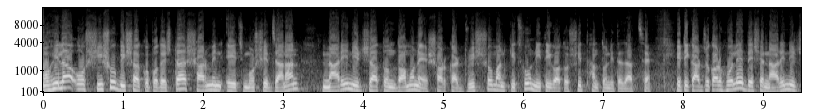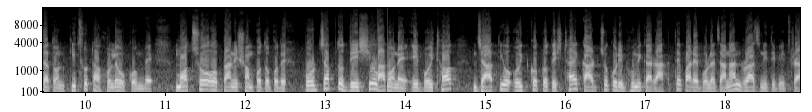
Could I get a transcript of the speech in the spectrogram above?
মহিলা ও শিশু বিষয়ক উপদেষ্টা শারমিন এইচ মুর্শিদ জানান, নারী নির্যাতন দমনে সরকার দৃশ্যমান কিছু নীতিগত সিদ্ধান্ত নিতে যাচ্ছে। এটি কার্যকর হলে দেশে নারী নির্যাতন কিছুটা হলেও কমবে। মৎস্য ও প্রাণী সম্পদ উপদেশ পর্যাপ্ত দেশীয় মনে এই বৈঠক জাতীয় ঐক্য প্রতিষ্ঠায় কার্যকরী ভূমিকা রাখতে পারে বলে জানান রাজনীতিবিদরা।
